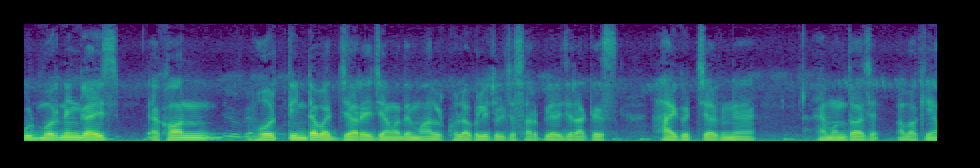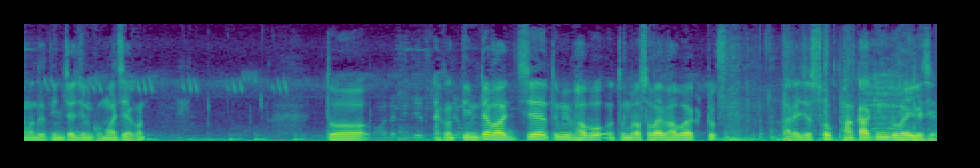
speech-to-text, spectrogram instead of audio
গুড মর্নিং গাইজ এখন ভোর তিনটা বাজছে আর এই যে আমাদের মাল খোলাখুলি চলছে। সার্পি আর এই যে রাকেশ হাই করছে ওখানে হেমন্ত আছে আর বাকি আমাদের তিন চারজন ঘুমাচ্ছে এখন। তো এখন তিনটা বাজছে তুমি ভাবো তোমরা সবাই ভাবো একটু। আর এই যে সব ফাঁকা কিন্তু হয়ে গেছে।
